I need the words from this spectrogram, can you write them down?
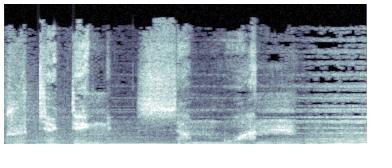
Protecting someone.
